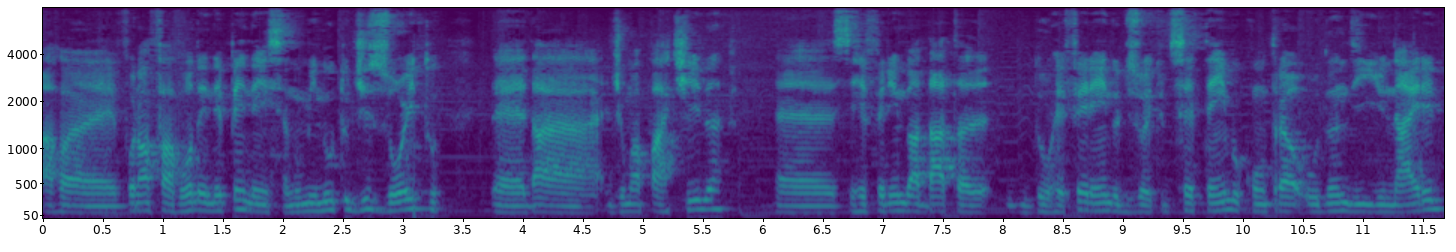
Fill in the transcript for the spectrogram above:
é, foram a favor da independência. No minuto 18 é, da, de uma partida, é, se referindo à data do referendo, 18 de setembro, contra o Dundee United,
